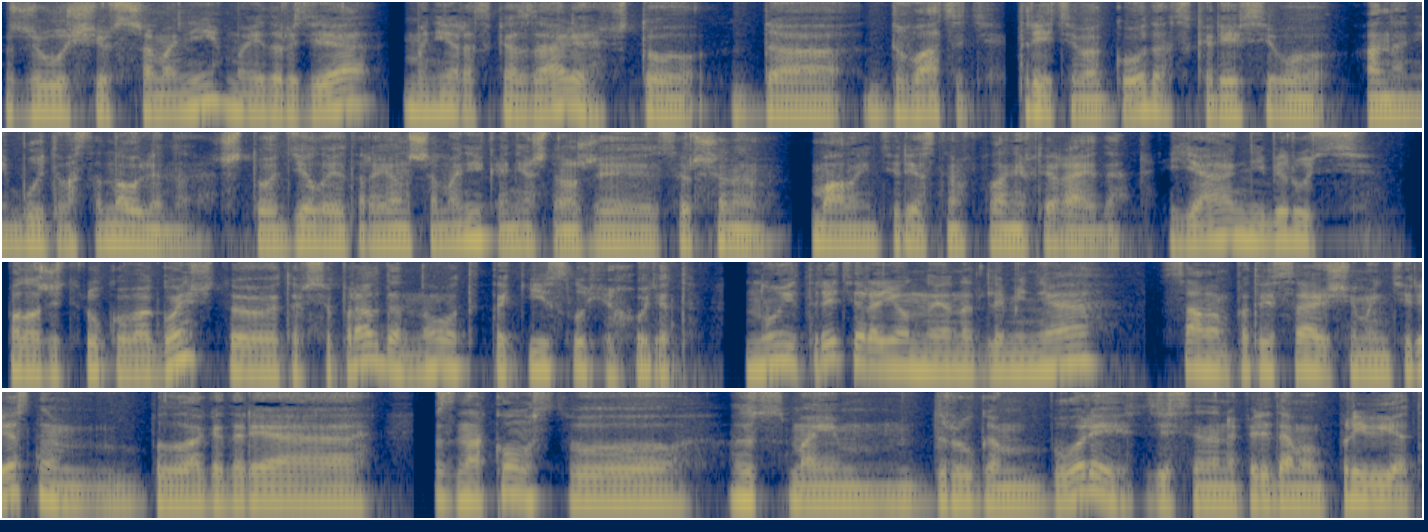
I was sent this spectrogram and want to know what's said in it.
живущие в Шамани, мои друзья, мне рассказали, что до 23 года, скорее всего, она не будет восстановлена, что делает район Шамани, конечно, уже совершенно мало интересным в плане фрирайда. Я не берусь положить руку в огонь, что это все правда, но вот такие слухи ходят. Ну и третий район, наверное, для меня самым потрясающим и интересным, благодаря знакомству с моим другом Борей, здесь я, наверное, передам ему привет,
